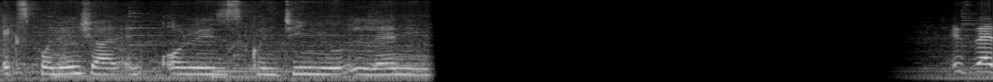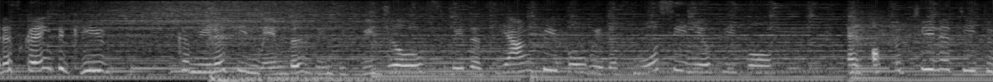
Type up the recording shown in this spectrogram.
exponential and always continue learning. Is that it's going to give community members, individuals, whether it's young people, whether it's more senior people, an opportunity to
